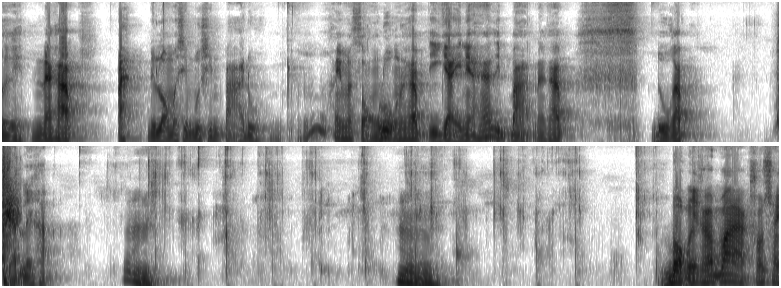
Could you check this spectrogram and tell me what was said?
เลยนะครับอะเดี๋ยวลองมาชิมลูกชิ้นปลาดูให้มาสองลูกนะครับใหญ่ๆเนี่ยห้าสิบาทนะครับ ดูครับยัดเลยครับอืม อืม บอกเลยครับว่าเขาใช้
